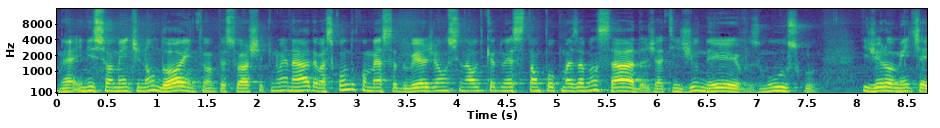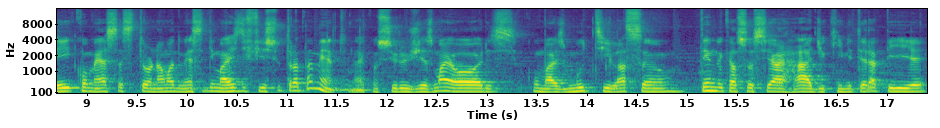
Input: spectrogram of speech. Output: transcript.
Né? Inicialmente não dói, então a pessoa acha que não é nada, mas quando começa a doer já é um sinal de que a doença está um pouco mais avançada, já atingiu nervos, músculo, e geralmente aí começa a se tornar uma doença de mais difícil tratamento, né? com cirurgias maiores, com mais mutilação, tendo que associar radioquimioterapia.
